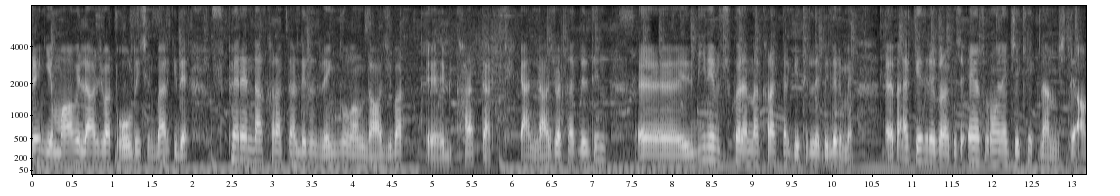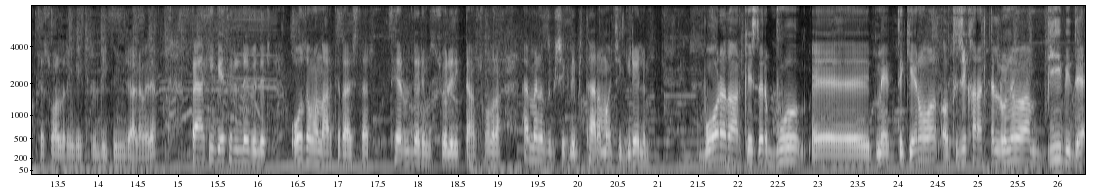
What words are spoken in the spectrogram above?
rengi mavi lacivert olduğu için belki de süper ender karakterlerin rengi olan lacivert e, bir karakter. Yani lacivert karakter dediğim e, bir süper ender karakter getirilebilir mi? E, belki getirilebilir arkadaşlar. En son oyuna Jack eklenmişti. Aksesuarların getirildiği güncellemede. Belki getirilebilir. O zaman arkadaşlar terörlerimizi söyledikten sonra hemen hızlı bir şekilde bir tane maça girelim. Bu arada arkadaşlar bu e, map'te genel olarak atıcı karakterle oynayan BB'de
